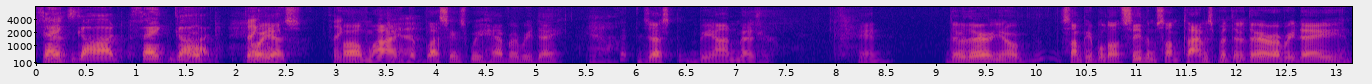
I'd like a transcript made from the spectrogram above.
thank Yes. God, thank God. oh, Thankful- yes. Thankful Oh, for my. The blessings we have every day, Yeah. just beyond measure. And they're there, you know, some people don't see them sometimes, but Mm-hmm. they're there every day. And,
